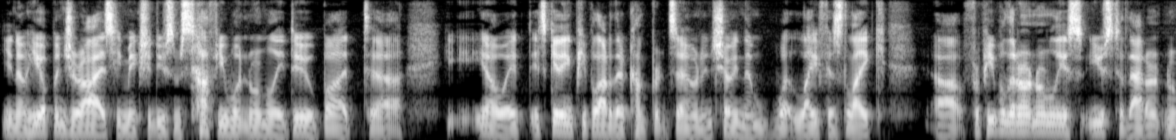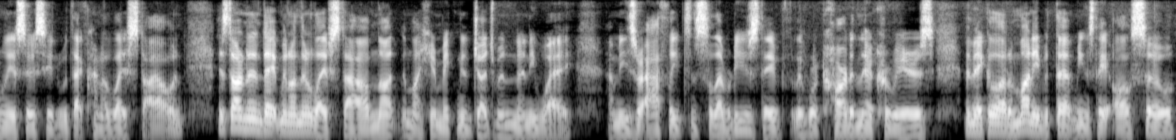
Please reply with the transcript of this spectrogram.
you know he opens your eyes. He makes you do some stuff you wouldn't normally do, but uh, you know it, it's getting people out of their comfort zone and showing them what life is like uh, for people that aren't normally used to that, aren't normally associated with that kind of lifestyle. And it's not an indictment on their lifestyle. I'm not I'm not here making a judgment in any way. I mean, these are athletes and celebrities. They've they've worked hard in their careers. They make a lot of money, but that means they also,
